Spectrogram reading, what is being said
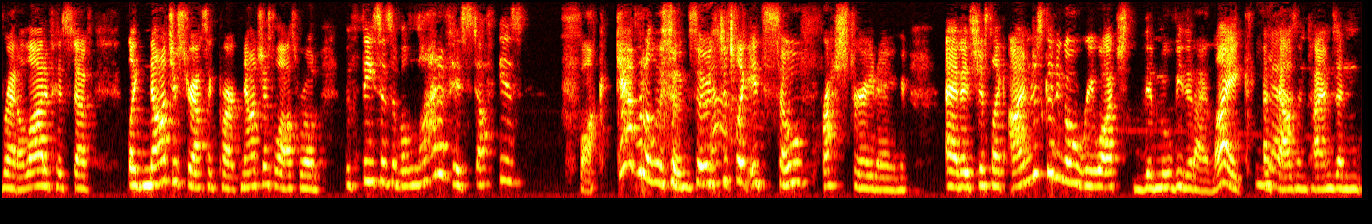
read a lot of his stuff like not just jurassic park not just lost world the thesis of a lot of his stuff is fuck capitalism so it's Yeah. just like it's so frustrating and it's just like i'm just gonna go rewatch the movie that i like a Yeah. thousand times and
